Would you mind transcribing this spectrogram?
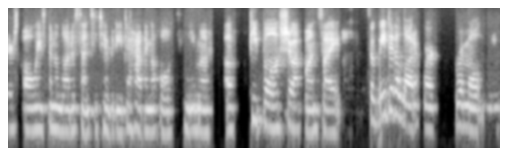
there's always been a lot of sensitivity to having a whole team of, of people show up on site. So we did a lot of work remotely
